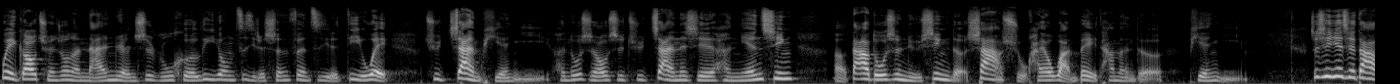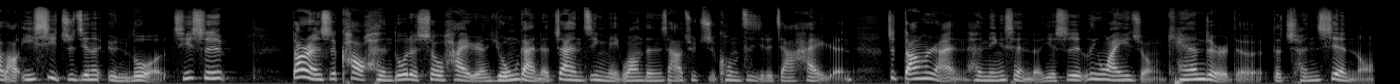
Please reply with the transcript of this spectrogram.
位高权重的男人是如何利用自己的身份、自己的地位去占便宜。很多时候是去占那些很年轻、呃，大多是女性的下属还有晚辈他们的便宜。这些业界大佬一夕之间的陨落，其实。当然是靠很多的受害人勇敢的站进镁光灯下去指控自己的加害人，这当然很明显的也是另外一种 candor 的的呈现哦。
